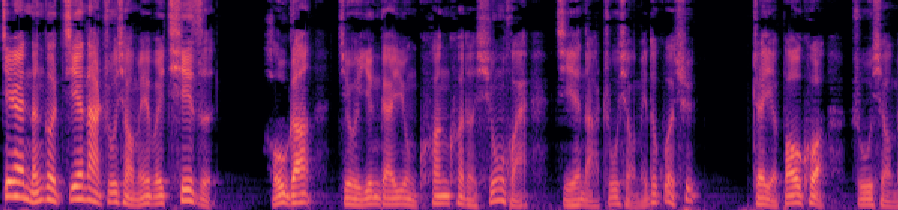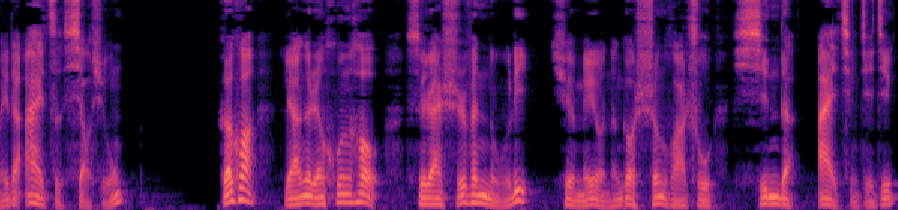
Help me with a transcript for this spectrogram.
既然能够接纳朱小梅为妻子，侯刚就应该用宽阔的胸怀接纳朱小梅的过去，这也包括朱小梅的爱子小熊。何况两个人婚后虽然十分努力，却没有能够升华出新的爱情结晶。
